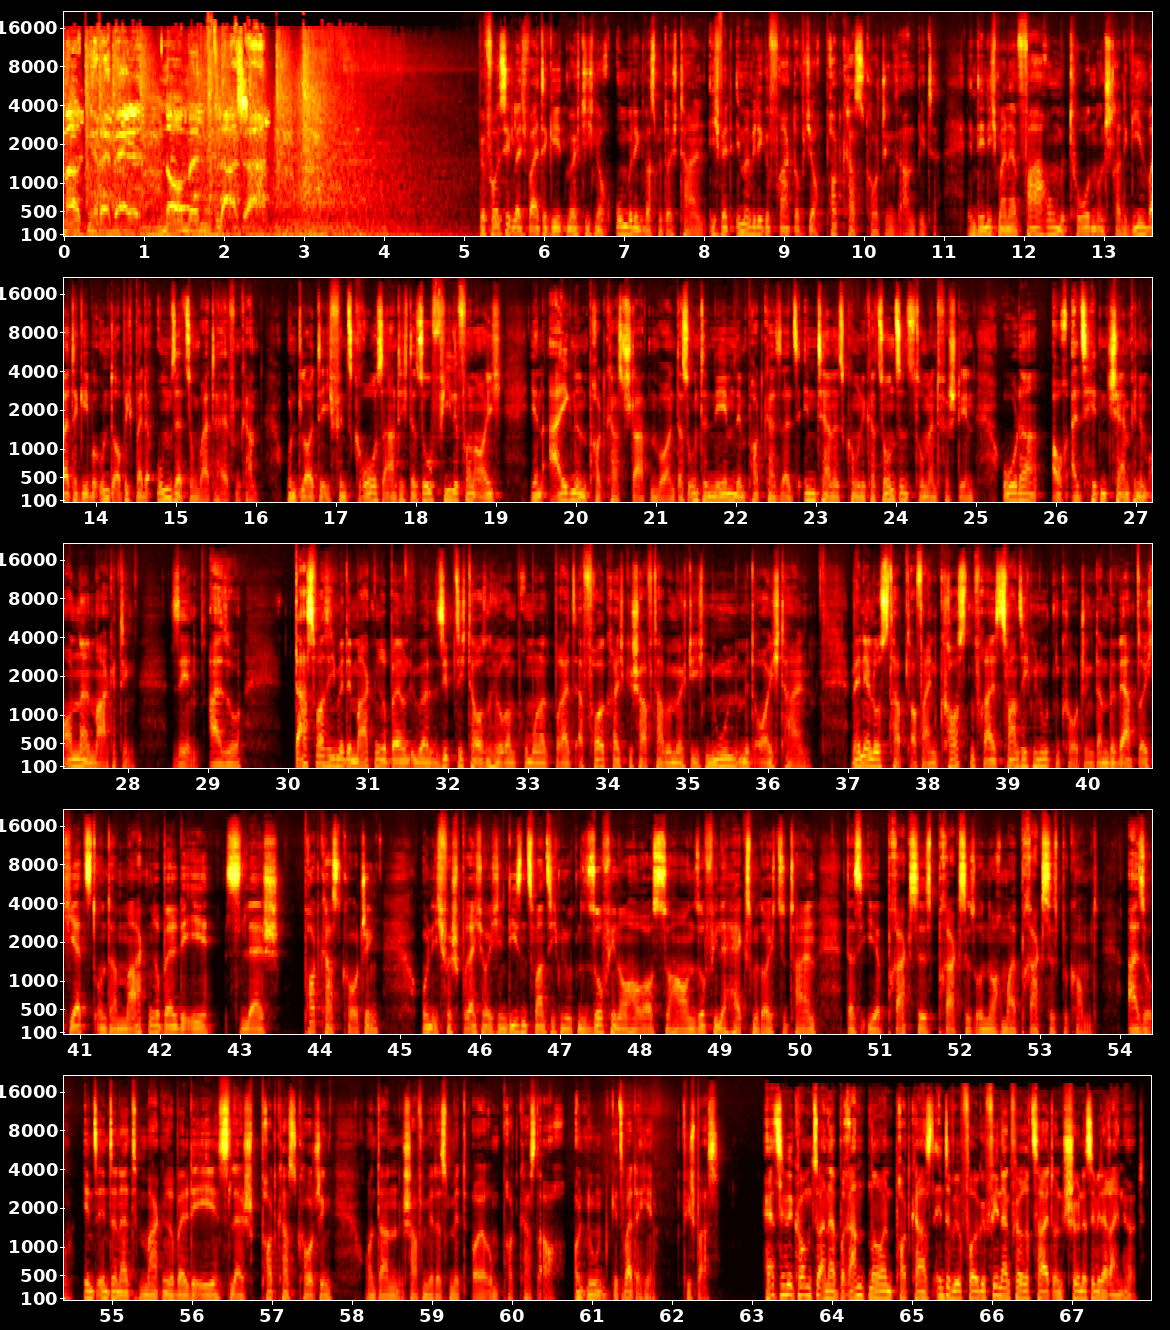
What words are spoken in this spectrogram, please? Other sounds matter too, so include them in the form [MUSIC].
Markenrebell Norman Glaser. Bevor es hier gleich weitergeht, möchte ich noch unbedingt was mit euch teilen. Ich werde immer wieder gefragt, ob ich auch Podcast-Coachings anbiete, in denen ich meine Erfahrungen, Methoden und Strategien weitergebe und ob ich bei der Umsetzung weiterhelfen kann. Und Leute, ich finde es großartig, dass so viele von euch ihren eigenen Podcast starten wollen, das Unternehmen den Podcast als internes Kommunikationsinstrument verstehen oder auch als Hidden Champion im Online-Marketing sehen. Also das, was ich mit den Markenrebellen über 70.000 Hörern pro Monat bereits erfolgreich geschafft habe, möchte ich nun mit euch teilen. Wenn ihr Lust habt auf ein kostenfreies 20-Minuten-Coaching, dann bewerbt euch jetzt unter markenrebell.de slash podcastcoaching und ich verspreche euch in diesen 20 Minuten so viel Know-how rauszuhauen, so viele Hacks mit euch zu teilen, dass ihr Praxis, Praxis und nochmal Praxis bekommt. Also ins Internet markenrebell.de slash podcastcoaching und dann schaffen wir das mit eurem Podcast auch. Und nun geht's weiter hier. Viel Spaß. Herzlich willkommen zu einer brandneuen Podcast-Interview-Folge. Vielen Dank für eure Zeit und schön, dass ihr wieder reinhört.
